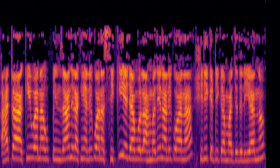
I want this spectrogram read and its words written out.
hata akiwa na upinzani lakini alikuwa anasikia jambo la ahmadina alikuwa anashiriki katika majadiliano.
